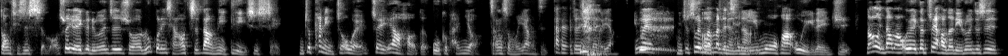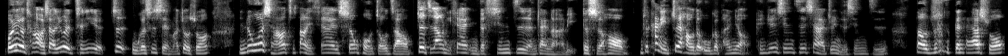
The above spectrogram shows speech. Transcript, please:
东西是什么。所以有一个理论就是说，如果你想要知道你自己是谁，你就看你周围最要好的五个朋友长什么样子，大概就是你那个样子，因为你就是会慢慢的潜移默化、物以类聚。然后你知道吗？我有一个最好的理论，就是我有一个很好笑，因为曾经有这五个是谁嘛？就是说，你如果想要知道你现在生活周遭，就知道你现在你的薪资人在哪里的时候，你就看你最好的五个朋友，平均薪资下来就是你的薪资。那我就跟大家说，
